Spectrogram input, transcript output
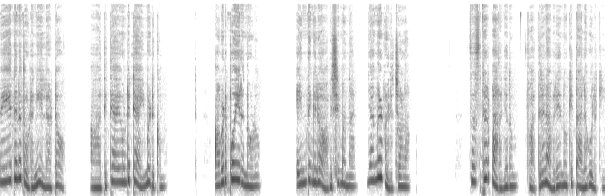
വേദന തുടങ്ങിയില്ല കേട്ടോ ആദ്യത്തെ ആയതുകൊണ്ട് ടൈം എടുക്കും. അവിടെ പോയിരുന്നോളൂ. എന്തെങ്കിലും ആവശ്യം വന്നാൽ ഞങ്ങൾ വിളിച്ചോളാം. സിസ്റ്റർ പറഞ്ഞതും ഭദ്രൻ അവരെ നോക്കി തലകുലുക്കി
